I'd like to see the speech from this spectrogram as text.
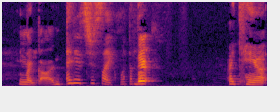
oh my god. And it's just like, what the fuck? There I can't.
